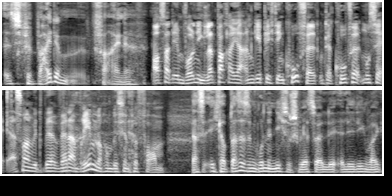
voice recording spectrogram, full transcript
es für beide Vereine. Außerdem wollen die Gladbacher ja angeblich den Kofeld und der Kofeld muss ja erstmal mit Wer- Werder Bremen noch ein bisschen performen. Das, ich glaube, das ist im Grunde nicht so schwer zu erle- erledigen, weil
